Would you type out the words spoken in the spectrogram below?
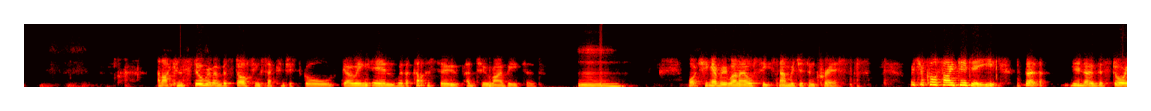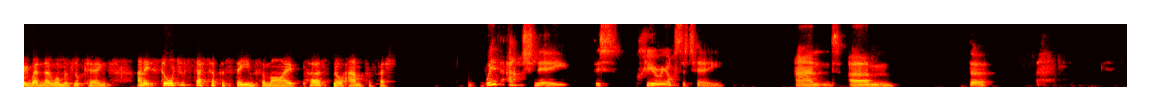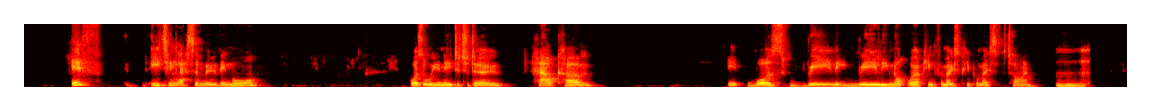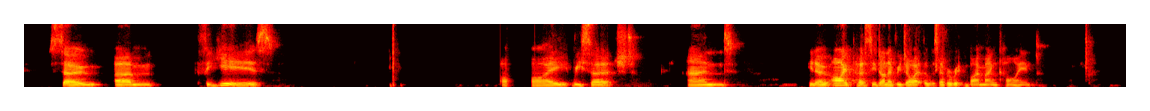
and i can still remember starting secondary school going in with a cup of soup and two Ryvitas mm. watching everyone else eat sandwiches and crisps which of course i did eat but you know the story when no one was looking. And it sort of set up a theme for my personal and professional. With actually this curiosity and um, that if eating less and moving more was all you needed to do, how come it was really, really not working for most people most of the time? Mm-hmm. So um, for years, I researched and, you know, I personally done every diet that was ever written by mankind.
